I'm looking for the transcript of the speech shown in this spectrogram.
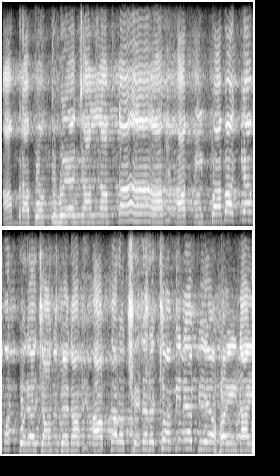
আমরা বন্ধু হয়ে জানলাম না, আপনি বাবা কেমন করে জানবে না? আপনার ছেলের জমিনে বিয়ে হয় নাই,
